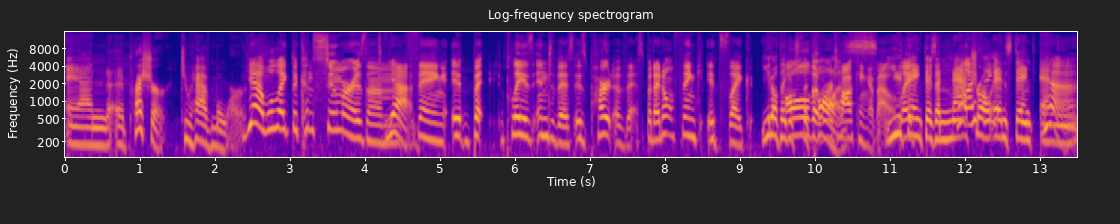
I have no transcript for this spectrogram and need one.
and uh, pressure to have more. Yeah, well, like the consumerism Yeah. thing, it but plays into this is part of this, but I don't think it's like You don't think all it's the that we're cause. talking about. You Like, think there's a natural think- instinct, and yeah,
